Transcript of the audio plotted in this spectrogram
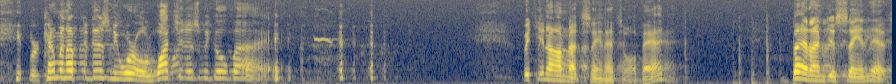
we're coming up to Disney World. Watch it as we go by. But, you know, I'm not saying that's all bad. But I'm just saying this.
